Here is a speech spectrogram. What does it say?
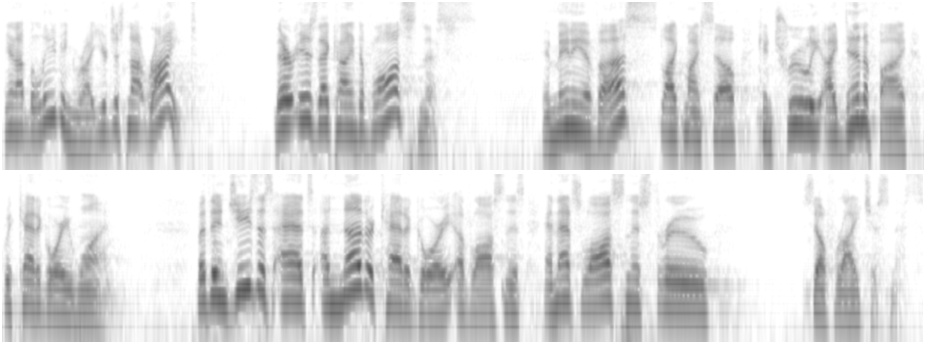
you're not believing right, you're just not right. There is that kind of lostness. And many of us, like myself, can truly identify with category one. But then Jesus adds another category of lostness, and that's lostness through self righteousness.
